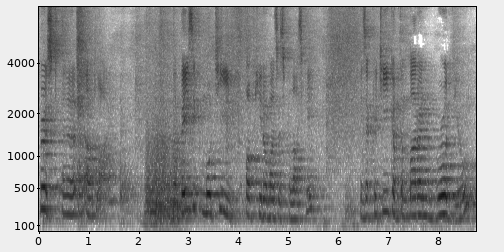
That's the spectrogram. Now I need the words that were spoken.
First, uh, an outline. The basic motif of Hiromatsu's philosophy is a critique of the modern worldview,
